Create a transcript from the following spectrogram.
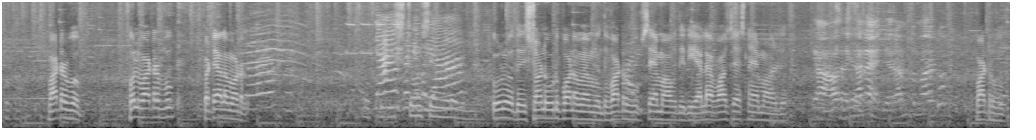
waterproof waterproof full waterproof Patiala model okay ఈ స్టోన్స్ ఏం కూడా ఉంది. ఊడవద్దు స్టోన్ ఊడిపోవడం ఏముంది వాటర్ ప్రూఫ్ సేమ్ అవ్వదు ఇది ఎలా వాష్ చేసినా ఏమవ్వదు వాటర్ ప్రూఫ్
